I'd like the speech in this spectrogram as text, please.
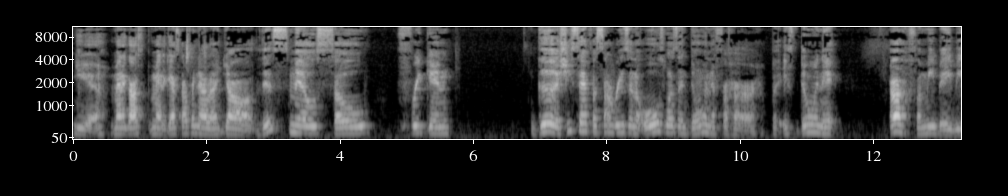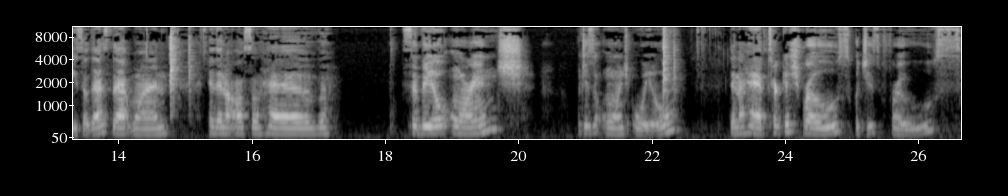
yeah, Madagascar, Madagascar vanilla. Y'all, this smells so freaking good. She said for some reason the oils wasn't doing it for her, but it's doing it uh, for me, baby. So that's that one. And then I also have Seville Orange, which is an orange oil. Then I have Turkish Rose, which is rose.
